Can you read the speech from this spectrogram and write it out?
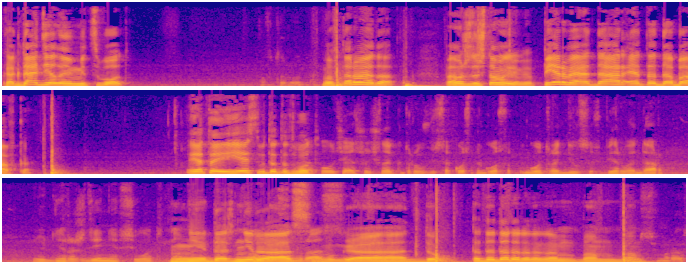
Когда делаем мицвод? Во второй, да. Во второй Адар. Потому что что мы говорим? Первый Адар это добавка. Это и есть вот этот Тогда вот. Получается, что человек, который в високосный год, год родился в первый дар, у него день рождения всего это там Не, даже не раз, раз в году. та да да да да да бам бам раз.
